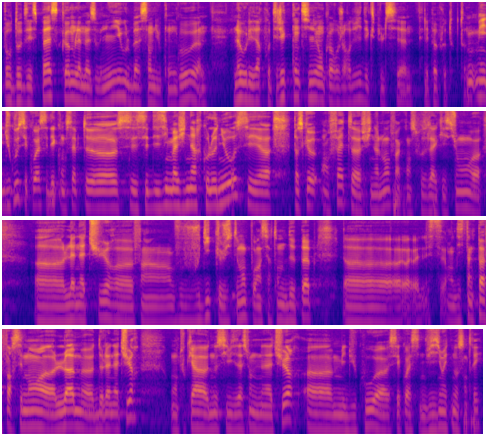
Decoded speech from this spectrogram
pour d'autres espaces comme l'Amazonie ou le bassin du Congo, là où les aires protégées continuent encore aujourd'hui d'expulser les peuples autochtones. Mais du coup, c'est quoi? C'est des concepts, c'est des imaginaires coloniaux? C'est parce que en fait, finalement, enfin, quand on se pose la question euh, la nature, euh, enfin, vous, vous dites que justement pour un certain nombre de peuples, euh, on ne distingue pas forcément l'homme de la nature, ou en tout cas nos civilisations de la nature, mais du coup, c'est quoi? C'est une vision ethnocentrée?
